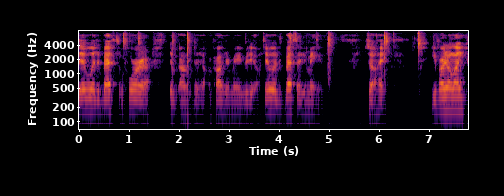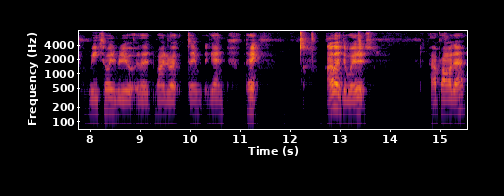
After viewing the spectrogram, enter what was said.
They were the best before uh, the um the Project made video. They were the best I can make it. So hey. You probably don't like me showing the video the binder like same again, but hey, I like the way it is. Have a problem with that?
